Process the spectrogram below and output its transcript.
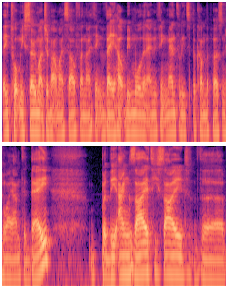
They taught me so much about myself, and I think they helped me more than anything mentally to become the person who I am today. But the anxiety side, the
